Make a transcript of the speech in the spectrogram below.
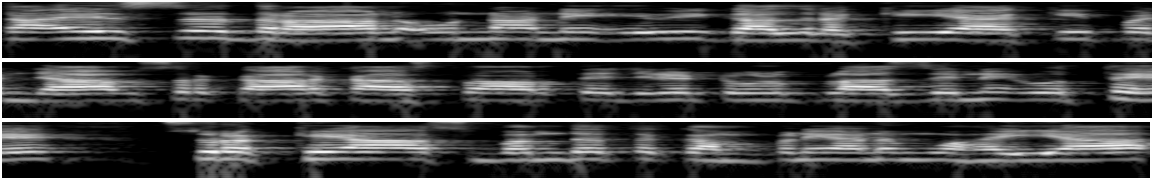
ਤਾਂ ਇਸ ਦੌਰਾਨ ਉਹਨਾਂ ਨੇ ਇਹ ਵੀ ਗੱਲ ਰੱਖੀ ਹੈ ਕਿ ਪੰਜਾਬ ਸਰਕਾਰ ਖਾਸ ਤੌਰ ਤੇ ਜਿਹੜੇ ਟੋਲ ਪਲਾਜ਼ੇ ਨੇ, ਉੱਥੇ ਸੁਰੱਖਿਆ ਸੰਬੰਧਿਤ ਕੰਪਨੀਆਂ ਨੂੰ ਮੁਹੱਈਆ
